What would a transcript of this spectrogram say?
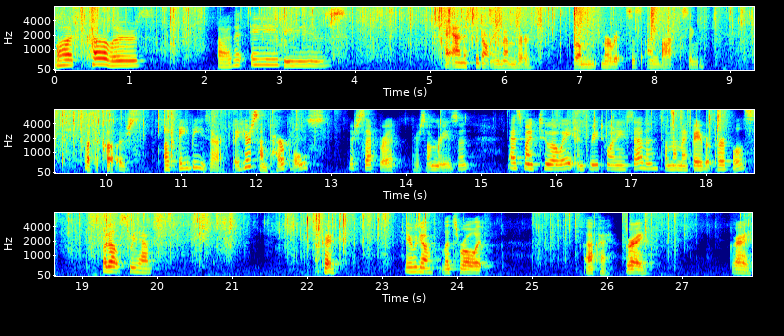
What colors are the ABs? I honestly don't remember from Maritza's unboxing what the colors of ABs are. But here's some purples. They're separate for some reason. That's my 208 and 327, some of my favorite purples. What else do we have? Okay, here we go. Let's roll it. Okay, gray, gray,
